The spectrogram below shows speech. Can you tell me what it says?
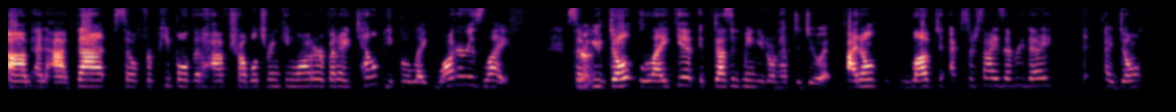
um, and add that. So for people that have trouble drinking water, but I tell people like water is life. So yeah. you don't like it, it doesn't mean you don't have to do it. I don't love to exercise every day. I don't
